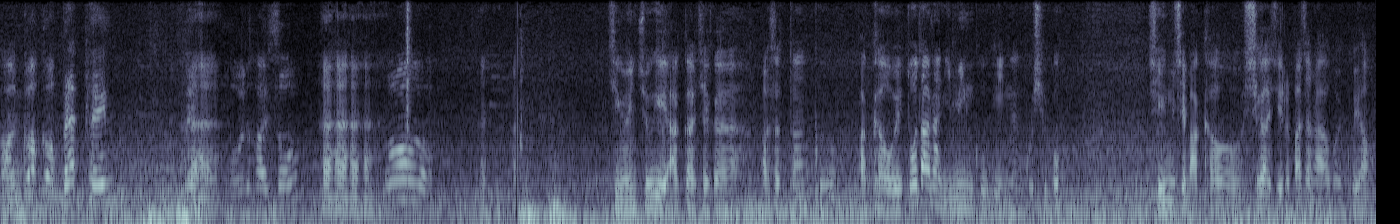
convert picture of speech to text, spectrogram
韓國個 Blackpink，你會開 show？哦， 지금 왼쪽이 아까 제가 왔었던 그 마카오의 또 다른 이민국이 있는 곳이고 지금 이제 마카오 시가지를 빠져나가고 있고요.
